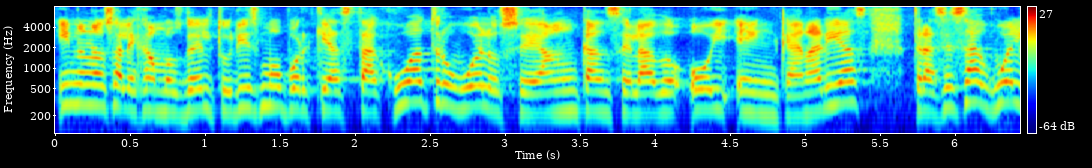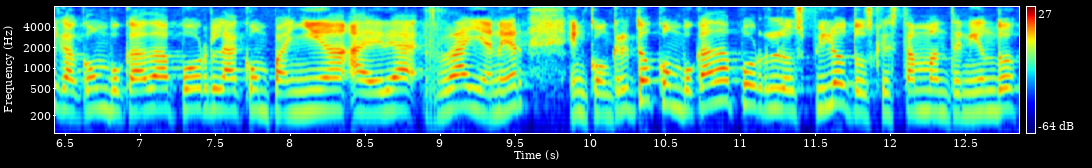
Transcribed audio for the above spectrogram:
Y no nos alejamos del turismo porque hasta cuatro vuelos se han cancelado hoy en Canarias tras esa huelga convocada por la compañía aérea Ryanair, en concreto convocada por los pilotos que están manteniendo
